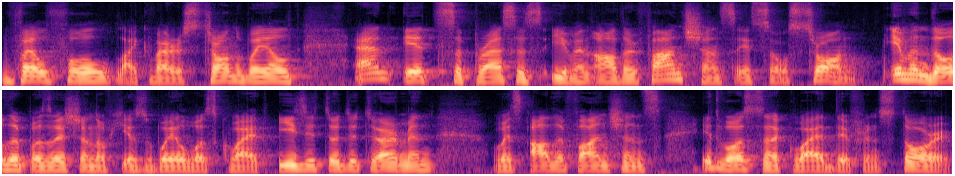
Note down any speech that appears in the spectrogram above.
willful, like very strong-willed, and it suppresses even other functions, it's so strong. Even though the position of his wheel was quite easy to determine with other functions, it was a quite different story.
